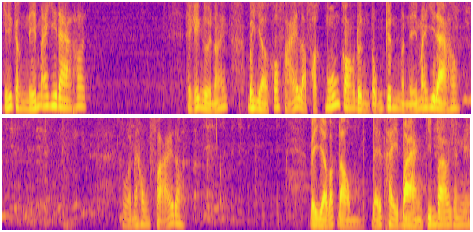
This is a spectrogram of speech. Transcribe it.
chỉ cần niệm a di đà thôi. Thì cái người nói, bây giờ có phải là phật muốn con đừng tụng kinh mà niệm a di đà không? Và nó không phải đâu. Bây giờ bắt đầu để thầy bàn chim bao cho nghe.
